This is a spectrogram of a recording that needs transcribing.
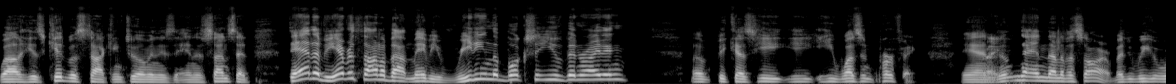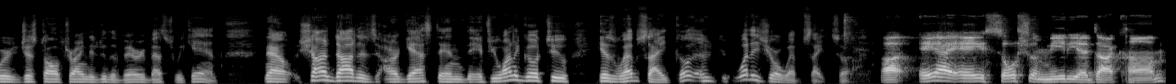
well, his kid was talking to him, and his and his son said, "Dad, have you ever thought about maybe reading the books that you've been writing?" Uh, because he, he he wasn't perfect, and right. and none of us are, but we we're just all trying to do the very best we can. Now, Shawn Dodd is our guest, and if you want to go to his website, go. What is your website? So, uh, AIASocialmedia.com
